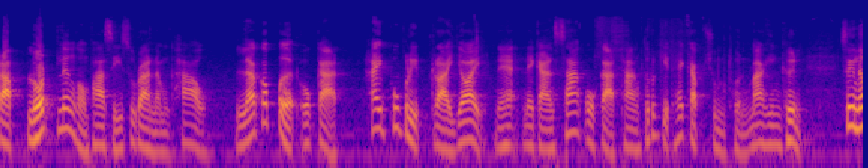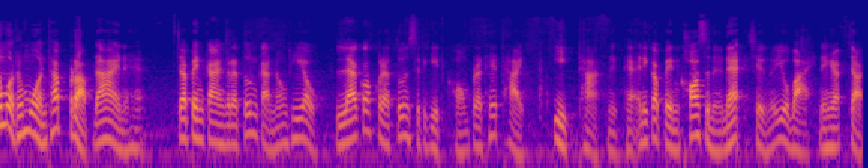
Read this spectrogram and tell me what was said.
ปรับลดเรื่องของภาษีสุรานำเข้า แล้วก็เปิดโอกาส ให้ผู้ผลิตรายย่อยนะฮะในการสร้างโอกาสทางธุรกิจให้กับชุมชนมากยิ่งขึ้น ซึ่งทั้งหมดทั้งมวลถ้าปรับได้นะฮะจะเป็นการกระตุ้นการท่องเที่ยว แล้วก็กระตุ้นเศรษฐกิจของประเทศไทยอีกทางหนึ่งนะฮะอันนี้ก็เป็นข้อเสนอแนะเชิงนโยบายนะครับจาก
